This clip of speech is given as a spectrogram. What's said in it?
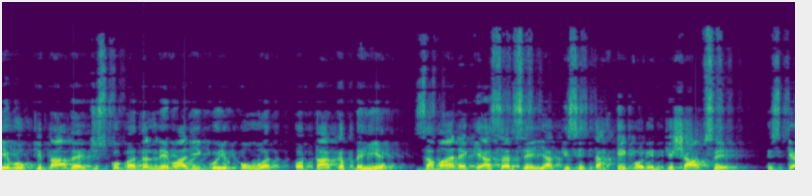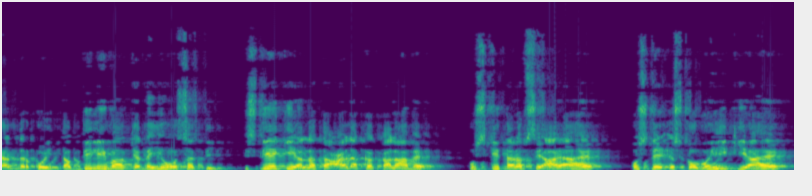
یہ وہ کتاب ہے جس کو بدلنے والی کوئی قوت اور طاقت نہیں ہے۔ زمانے کے اثر سے یا کسی تحقیق اور انکشاف سے اس کے اندر کوئی تبدیلی واقع نہیں ہو سکتی۔ اس لیے کہ اللہ تعالی کا کلام ہے، اس کی طرف سے آیا ہے، اس نے اس کو وہی کیا ہے۔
